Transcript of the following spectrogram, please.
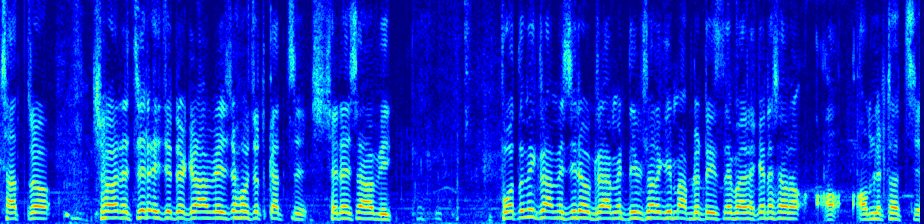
ছাত্র। শহরের ছেলে এই যেটা গ্রামে এসে হোচট কাটছে সেটাই স্বাভাবিক। প্রথমে গ্রামে ছিল গ্রামের টিম শহরে গেম আপডেট হয়েছে এবার এখানে শহরে অ- অমলেট হচ্ছে।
